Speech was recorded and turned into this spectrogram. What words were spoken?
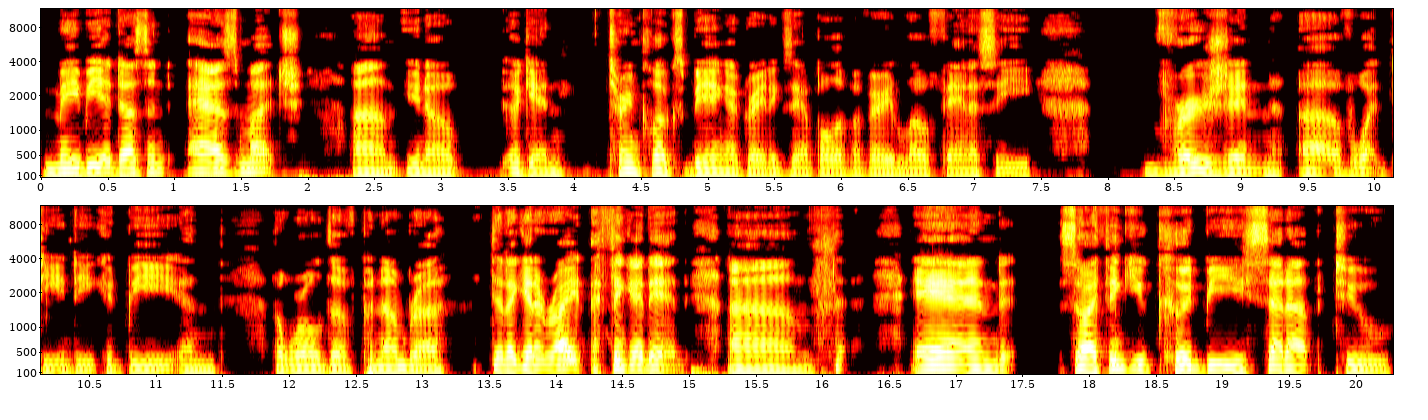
maybe it doesn't as much. Um, you know, again, Turncloaks being a great example of a very low fantasy version of what D&D could be in the world of Penumbra did I get it right? I think I did. Um, and so I think you could be set up to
